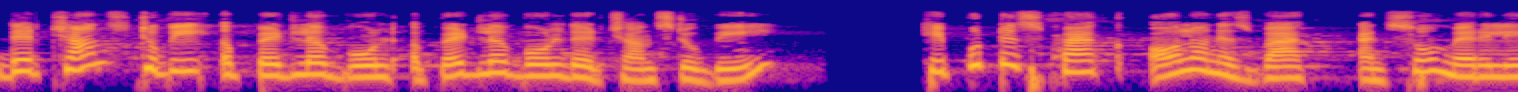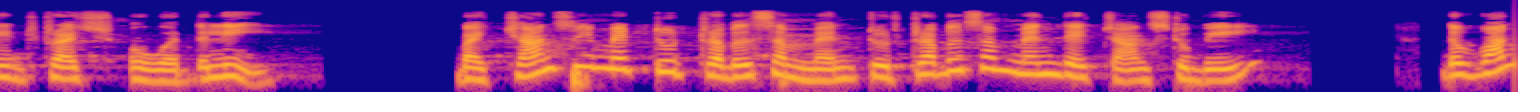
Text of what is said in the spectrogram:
There chanced to be a peddler bold, a peddler bold there chanced to be. He put his pack all on his back and so merrily trudged over the lea. By chance he met two troublesome men, two troublesome men they chanced to be. The one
